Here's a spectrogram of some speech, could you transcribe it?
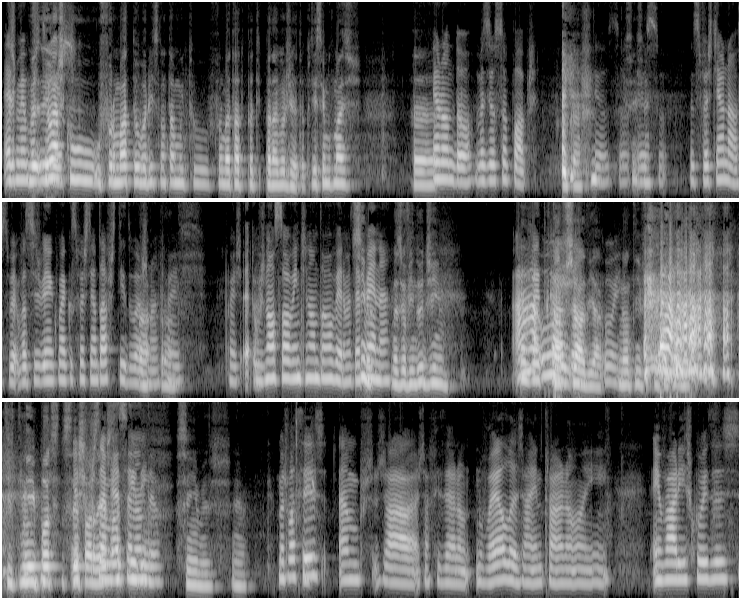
És mesmo Mas eu acho que o, o formato do Eats não está muito formatado para, tipo, para dar gorjeta. Podia ser muito mais. Ah, Eu não dou, mas eu sou pobre. ok. Eu sou, Sim, eu sim. sou. O Sebastião não. Vocês veem como é que o Sebastião está vestido hoje, Ah, não é? Pois, pois. Os nossos ouvintes não estão a ver, mas é Sim, pena. mas eu vim do gym. Ah. Está fechado, já. Ui. Não tive. tive tinha a hipótese de ser fora desta. Essa não bocadinho. deu. Sim, mas. é. Mas vocês ambos já, já fizeram novelas, já entraram em, em várias coisas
